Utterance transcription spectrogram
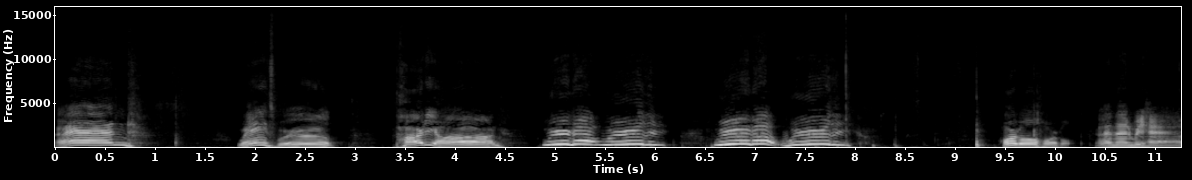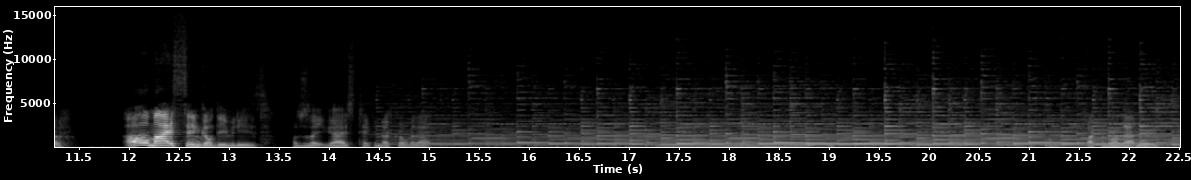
And Wayne's World. Party on. We're not worthy. We're not worthy. Horrible, horrible. And then we have all my single DVDs. I'll just let you guys take a look over that. Fucking love that movie.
